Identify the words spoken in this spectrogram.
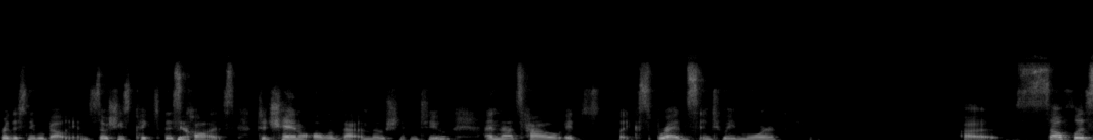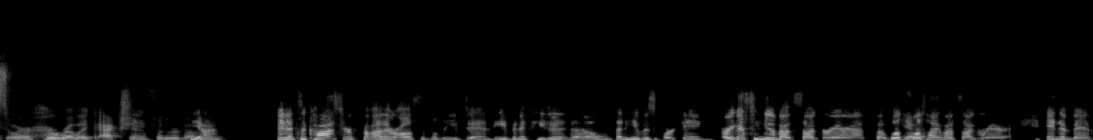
for this new rebellion. So she's picked this Yeah. cause to channel all of that emotion into, and that's how it's like spreads into a more uh, selfless or heroic action for the rebellion. And it's a cause her father also believed in, even if he didn't know that he was working. Or I guess he knew about Saw Gerrera, but we'll Yeah. we'll talk about Saw Gerrera in a bit.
